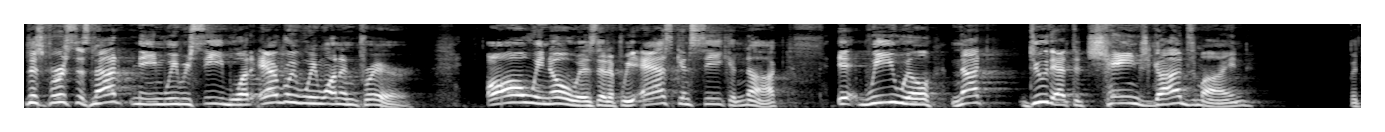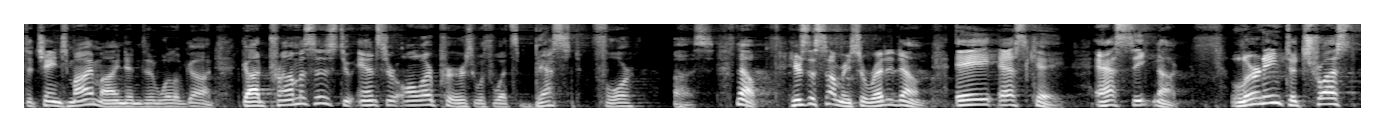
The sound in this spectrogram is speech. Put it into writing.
This verse does not mean we receive whatever we want in prayer. All we know is that if we ask and seek and knock, it, we will not do that to change God's mind, but to change my mind into the will of God. God promises to answer all our prayers with what's best for us. Now, here's the summary, so write it down. A-S-K, ask, seek, knock. Learning to trust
